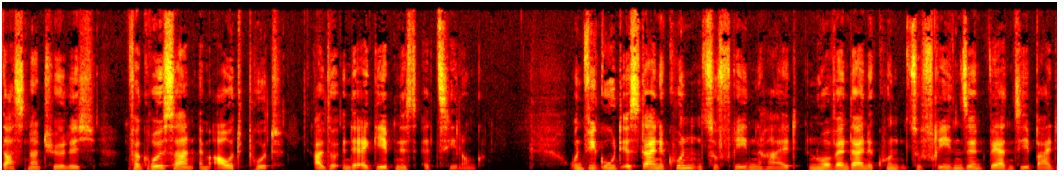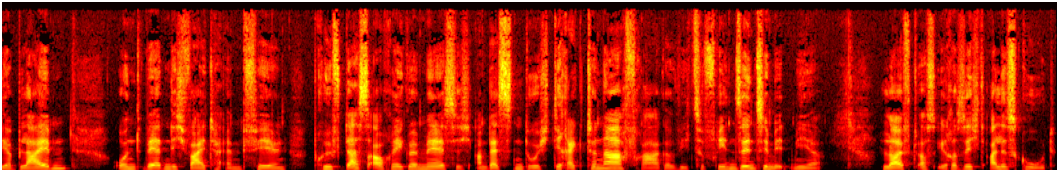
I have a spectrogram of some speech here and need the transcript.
das natürlich vergrößern im Output, also in der Ergebniserzielung. Und wie gut ist deine Kundenzufriedenheit? Nur wenn deine Kunden zufrieden sind, werden sie bei dir bleiben und werden dich weiterempfehlen. Prüf das auch regelmäßig, am besten durch direkte Nachfrage. Wie zufrieden sind sie mit mir? Läuft aus ihrer Sicht alles gut?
